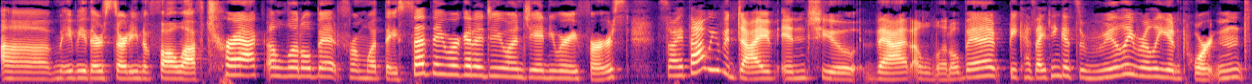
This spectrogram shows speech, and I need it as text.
Uh, maybe they're starting to fall off track a little bit from what they said they were going to do on January 1st. So I thought we would dive into that a little bit because I think it's really, really important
